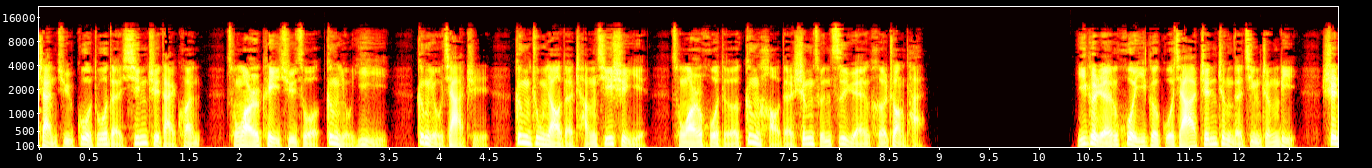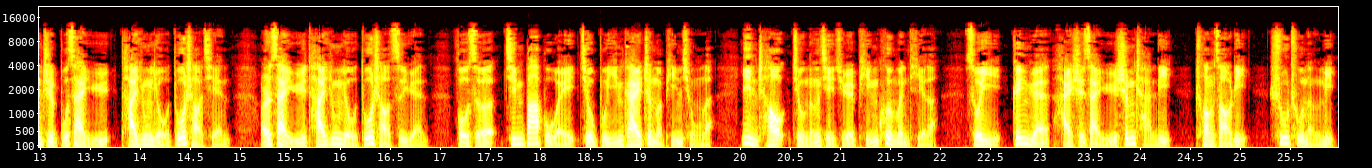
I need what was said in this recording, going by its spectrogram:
占据过多的心智带宽，从而可以去做更有意义、更有价值、更重要的长期事业，从而获得更好的生存资源和状态。一个人或一个国家真正的竞争力。甚至不在于他拥有多少钱，而在于他拥有多少资源。否则，津巴布韦就不应该这么贫穷了，印钞就能解决贫困问题了。所以，根源还是在于生产力、创造力、输出能力。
